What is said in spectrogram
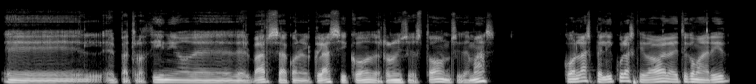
eh, el, patrocinio del Barça con el clásico de Rolling Stones y demás, con las películas que llevaba el Atlético Madrid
